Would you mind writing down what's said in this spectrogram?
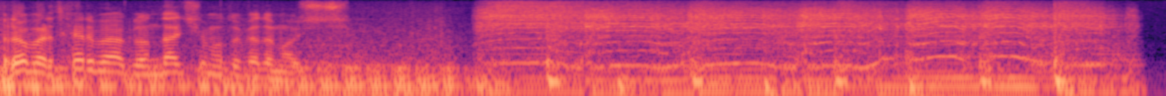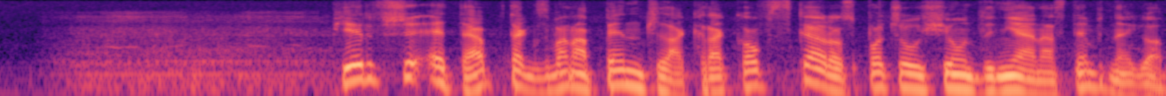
Robert Herba, oglądajcie mu to wiadomości. Pierwszy etap, tak zwana pętla krakowska, rozpoczął się dnia następnego.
